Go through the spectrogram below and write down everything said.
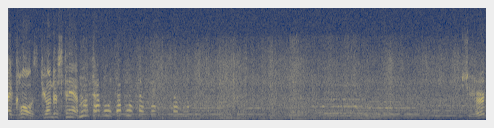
Water and dry clothes. Do you understand? No, tabu, tabu, tabu, tabu. She hurt?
